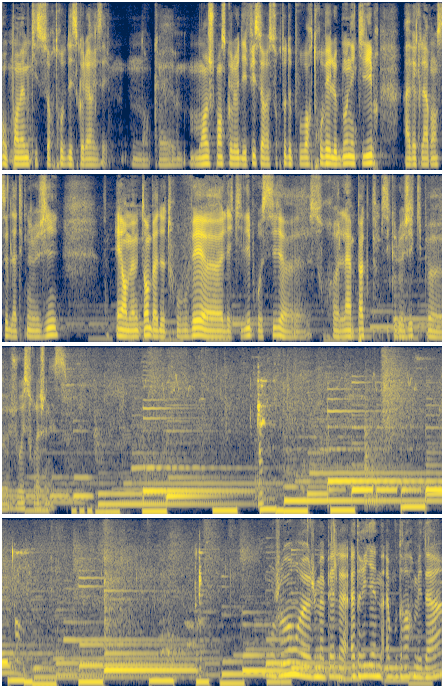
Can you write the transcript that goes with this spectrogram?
au point même qu'ils se retrouvent déscolarisés. Donc euh, moi, je pense que le défi serait surtout de pouvoir trouver le bon équilibre avec l'avancée de la technologie et en même temps bah, de trouver euh, l'équilibre aussi euh, sur l'impact psychologique qui peut jouer sur la jeunesse. Adrienne Aboudrar Meda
